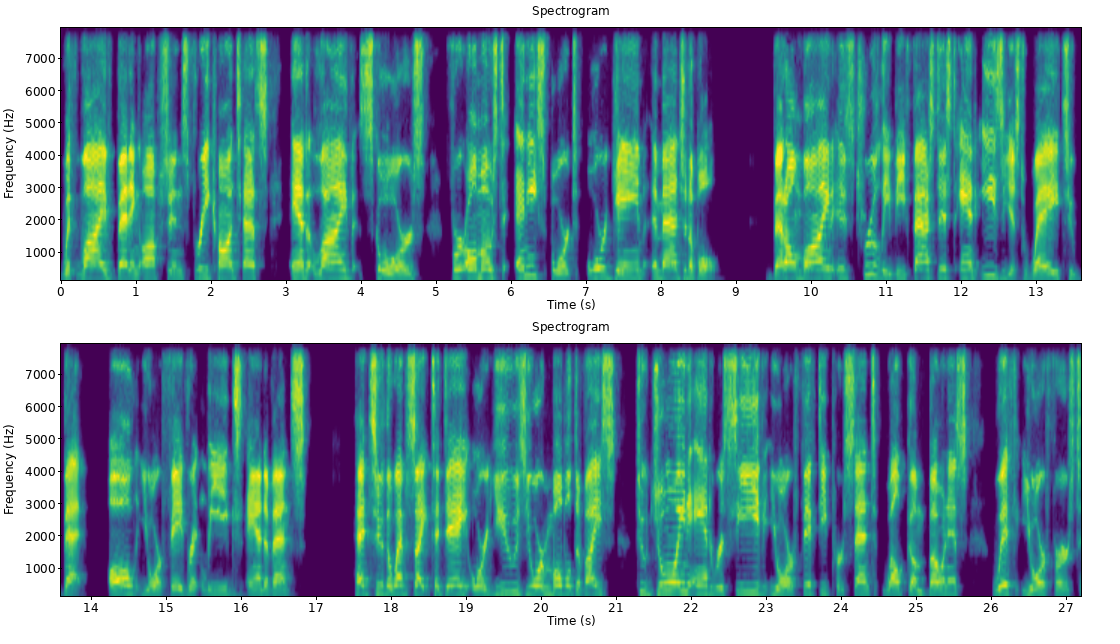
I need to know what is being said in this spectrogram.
With live betting options, free contests, and live scores for almost any sport or game imaginable. Bet Online is truly the fastest and easiest way to bet all your favorite leagues and events. Head to the website today or use your mobile device to join and receive your 50% welcome bonus with your first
